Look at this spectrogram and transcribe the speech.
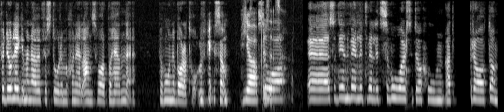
För då lägger man över för stor emotionell ansvar på henne. För hon är bara 12 liksom. Ja, precis. Så, eh, så det är en väldigt, väldigt svår situation att prata om.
